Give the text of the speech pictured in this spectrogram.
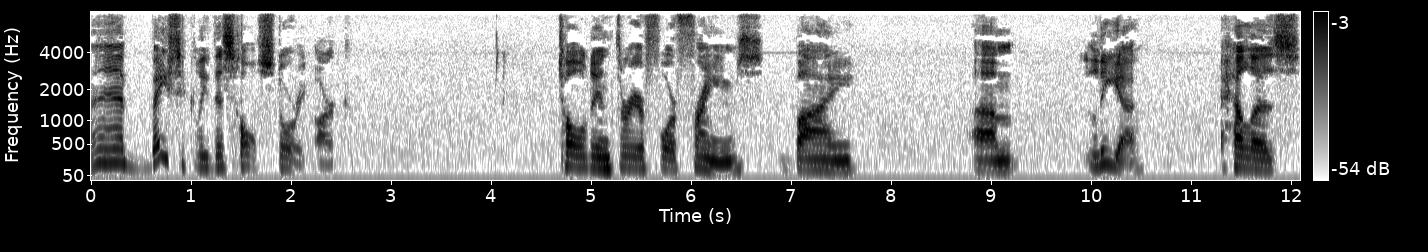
eh, basically this whole story arc, told in three or four frames by um, Leah, Hela's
